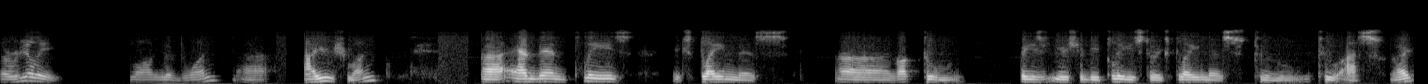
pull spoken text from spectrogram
a really long-lived one, uh, Ayushman. Uh, and then please explain this, uh, Vaktum. Please, you should be pleased to explain this to to us, right?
